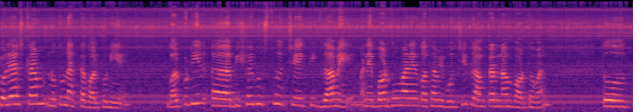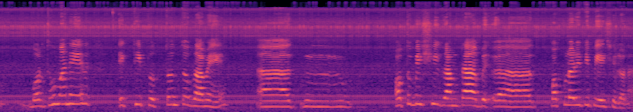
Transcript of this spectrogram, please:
চলে আসলাম নতুন একটা গল্প নিয়ে। গল্পটির বিষয়বস্তু হচ্ছে একটি গ্রামে মানে বর্ধমানের কথা আমি বলছি, গ্রামটার নাম বর্ধমান। তো বর্ধমানের একটি প্রত্যন্ত গ্রামে অত বেশি গ্রামটা পপুলারিটি পেয়েছিল না।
